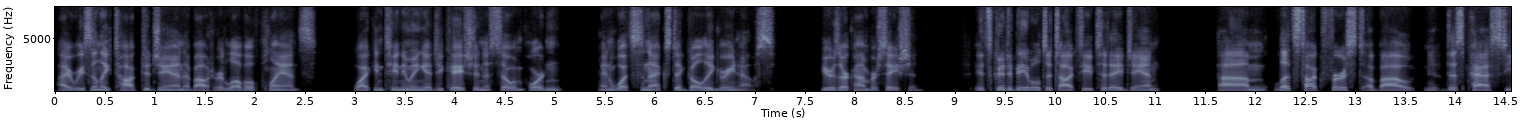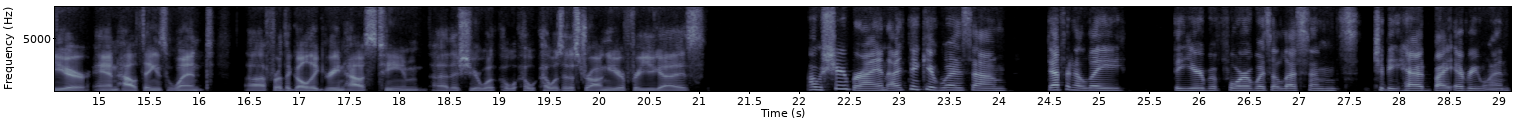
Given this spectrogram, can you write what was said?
I recently talked to Jan about her love of plants why continuing education is so important, and what's next at Gulley Greenhouse. Here's our conversation. It's good to be able to talk to you today, Jan. Um, let's talk first about this past year and how things went uh, for the Gulley Greenhouse team uh, this year. Was it a strong year for you guys? Oh, sure, Brian. I think it was um, definitely the year before was a lesson to be had by everyone.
